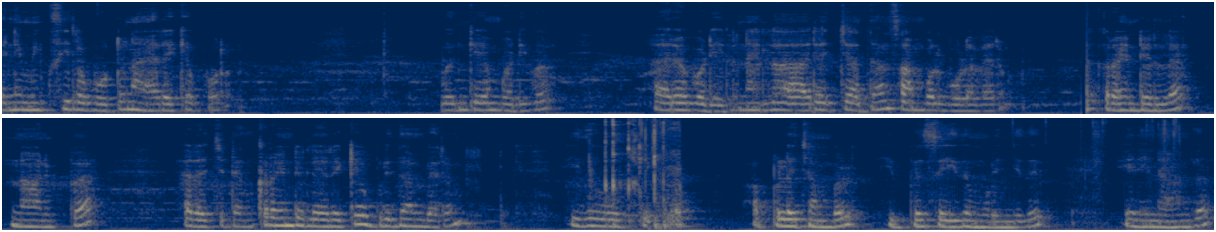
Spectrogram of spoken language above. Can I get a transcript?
இனி மிக்சியில் போட்டு நான் அரைக்க போகிறேன் வெங்காயம் அரை அரைப்படியில் நல்லா அரைச்சா தான் சம்பல் போல் வரும். கிரைண்டரில் நான் இப்போ அரைச்சிட்டேன். கிரைண்டரில் அரைக்க அப்படி தான் வரும். இது ஓகே அப்பள சம்பல் இப்போ செய்து முடிஞ்சுது. இனி நாங்கள்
